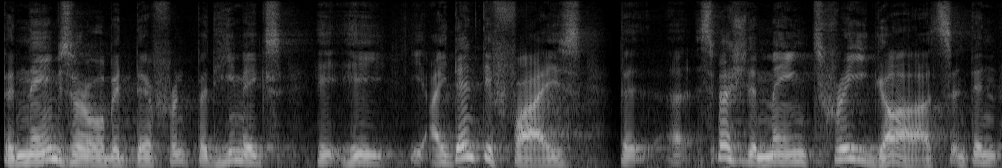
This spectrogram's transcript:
The names are a little bit different, but he makes he, he, he identifies the, uh, especially the main three gods, and then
